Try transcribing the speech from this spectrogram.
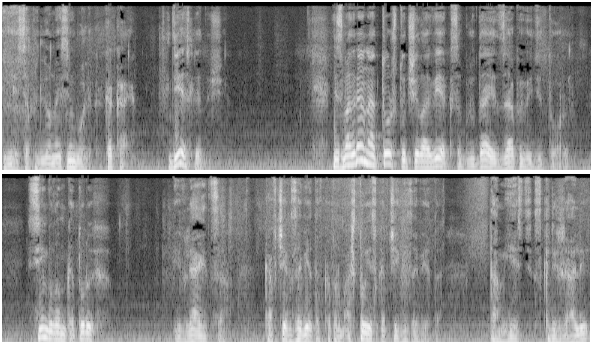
Есть определенная символика. Какая? Идея следующая. Несмотря на то, что человек соблюдает заповеди Торы, символом которых является ковчег завета, в котором, а что есть в ковчеге завета? Там есть скрижали,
